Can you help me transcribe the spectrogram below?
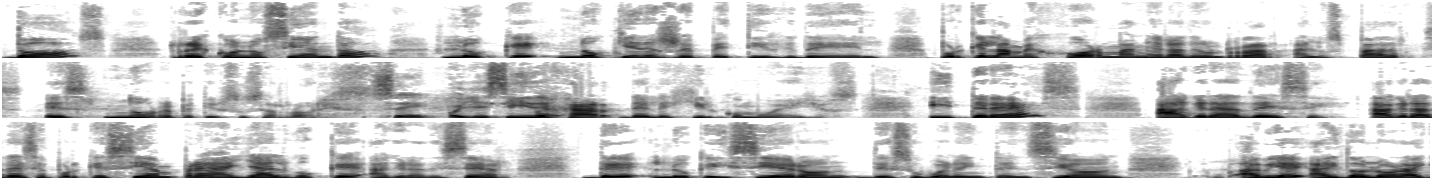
Dos, reconociendo lo que no quieres repetir de él. Porque la mejor manera de honrar a los padres es no repetir sus errores. Sí. Oye, y dejar de elegir como ellos. Y tres, agradece agradece, porque siempre hay algo que agradecer de lo que hicieron, de su buena intención. Había, hay dolor, hay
